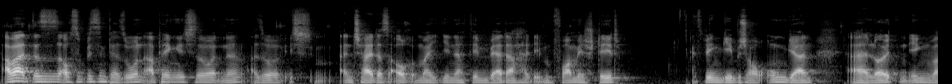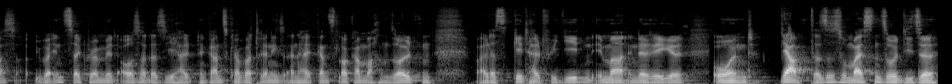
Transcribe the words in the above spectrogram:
aber das ist auch so ein bisschen personenabhängig so. Ne? Also ich entscheide das auch immer je nachdem, wer da halt eben vor mir steht. Deswegen gebe ich auch ungern äh, Leuten irgendwas über Instagram mit, außer dass sie halt eine Ganzkörpertrainingseinheit ganz locker machen sollten, weil das geht halt für jeden immer in der Regel. Und ja, das ist so meistens so diese,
